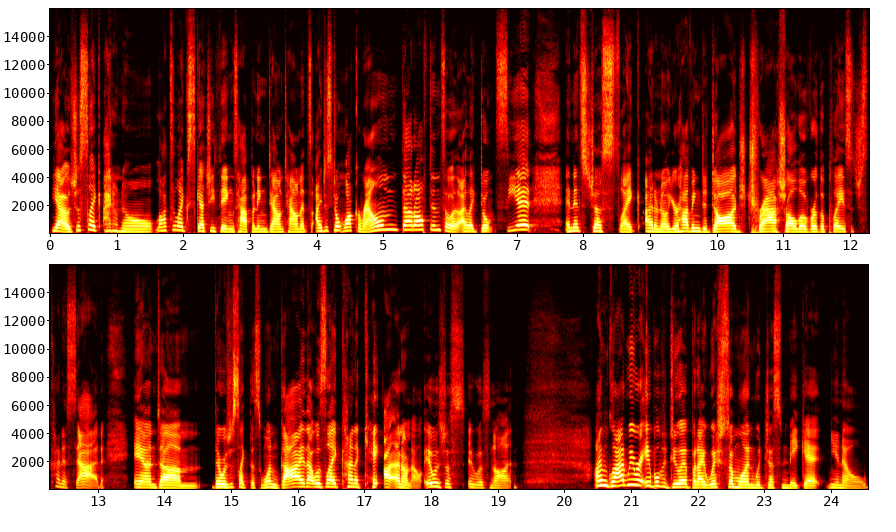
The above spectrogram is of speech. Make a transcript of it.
yeah, it was just like I don't know, lots of like sketchy things happening downtown. It's I just don't walk around that often, so I like don't see it, and it's just like I don't know, you're having to dodge trash all over the place. It's just kind of sad, and um there was just like this one guy that was like kind of I, I don't know it was just it was not i'm glad we were able to do it but i wish someone would just make it you know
